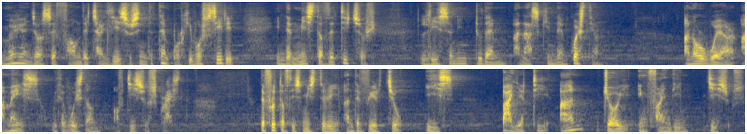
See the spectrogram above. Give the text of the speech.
Mary and Joseph found the child Jesus in the temple. He was seated in the midst of the teachers listening to them and asking them questions. And all were amazed with the wisdom of Jesus Christ. The fruit of this mystery and the virtue is piety and joy in finding Jesus.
